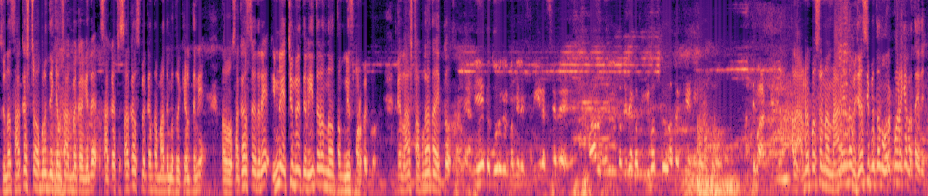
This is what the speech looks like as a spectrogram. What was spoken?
ಸೊ ಇನ್ನು ಸಾಕಷ್ಟು ಅಭಿವೃದ್ಧಿ ಕೆಲಸ ಆಗಬೇಕಾಗಿದೆ. ಸಾಕಷ್ಟು ಸಹಕರಿಸ್ಬೇಕಂತ ಮಾಧ್ಯಮ ಹತ್ರ ಕೇಳ್ತೀನಿ. ತಾವು ಸಹಕರಿಸ್ತಾ ಇದ್ರಿ ಇನ್ನೂ ಹೆಚ್ಚಿನ ರೀತಿಯಲ್ಲಿ ಈ ತರ ನಾವು ತಮ್ಮ ನ್ಯೂಸ್ ಮಾಡಬೇಕು. ಯಾಕಂದ್ರೆ ಲಾಸ್ಟ್ ಅಪಘಾತ ಆಯ್ತು. ಅನೇಕ ದೂರುಗಳು ಬಂದಿದೆ ಸರ್. ಈ ರಸ್ತೆದೆ ಸುಮಾರು ದೂರುಗಳು ಬಂದಿದೆ ಬಟ್ ಇವತ್ತು ಅದಕ್ಕೆ ನೀವು ಅಂತಿಮ ಅಲ್ಲ ಹಂಡ್ರೆಡ್ ಪರ್ಸೆಂಟ್ ನಾನು ನಾಳೆಯಿಂದ ಜೆ ಸಿ ಬಿ ತಂದು ವರ್ಕ್ ಮಾಡೋಕ್ಕೆ ಬರ್ತಾ ಇದ್ದೀನಿ.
